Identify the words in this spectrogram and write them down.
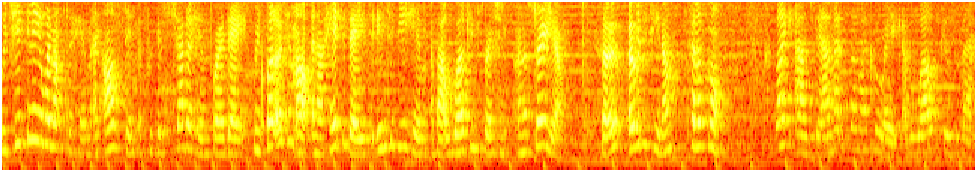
We cheekily went up to him and asked him if we could shadow him for a day. We followed him up and are here today to interview him about work inspiration in Australia. So, over to Tina, tell us more. Like Anjali, I met Sir Michael Rake at the World Skills event.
